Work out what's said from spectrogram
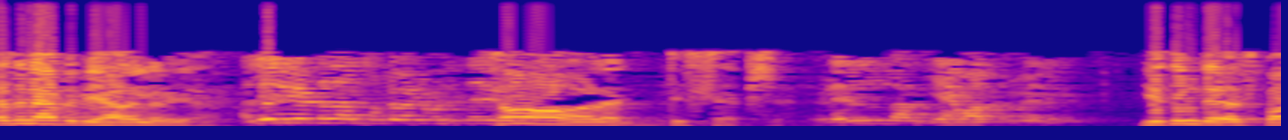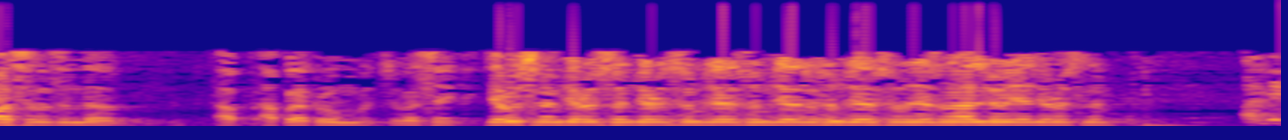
doesn't have to be hallelujah. It's all a deception. You think the apostles in the upper room were saying, Jerusalem, Jerusalem, Jerusalem, Jerusalem, Jerusalem, Jerusalem, Jerusalem, Jerusalem. அங்கே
